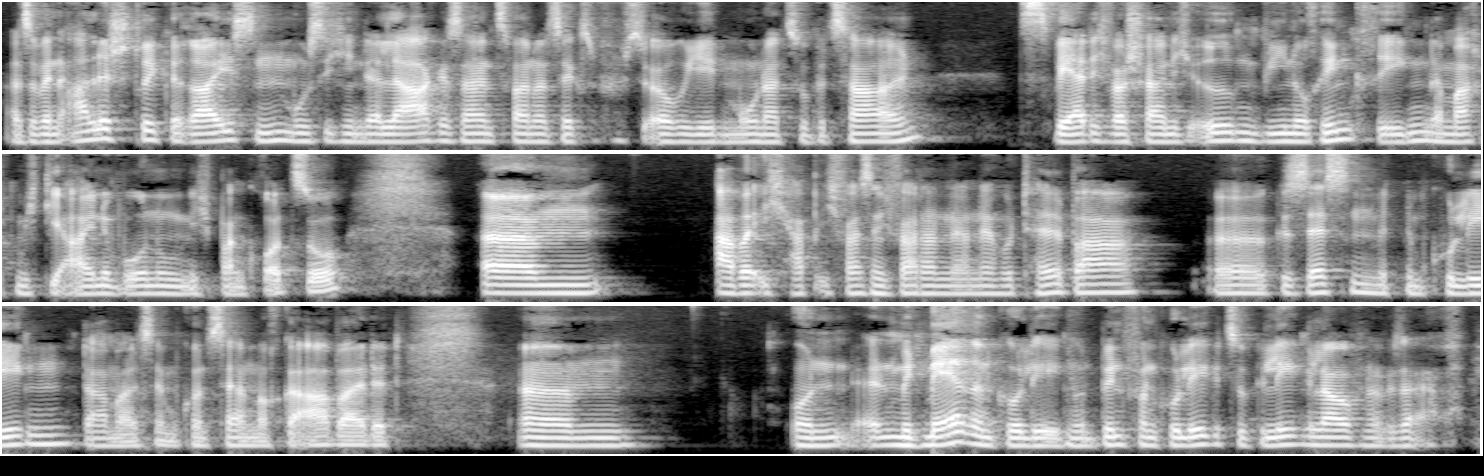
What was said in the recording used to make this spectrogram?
Also wenn alle Stricke reißen, muss ich in der Lage sein, 256 Euro jeden Monat zu bezahlen. Das werde ich wahrscheinlich irgendwie noch hinkriegen. Da macht mich die eine Wohnung nicht bankrott so. Ähm, aber ich habe, ich weiß nicht, ich war dann in einer Hotelbar äh, gesessen mit einem Kollegen, damals im Konzern noch gearbeitet. Ähm, und äh, mit mehreren Kollegen und bin von Kollege zu Kollege gelaufen und gesagt, oh,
